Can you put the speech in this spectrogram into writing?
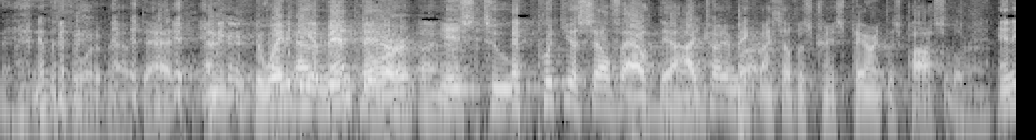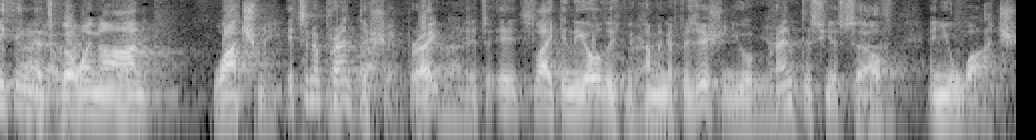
I never thought about that. I mean, the way to be a mentor is to put yourself out there. I try to make myself as transparent as possible. Anything that's going on, watch me. It's an apprenticeship, right? It's, it's like in the old days becoming a physician. You apprentice yourself and you watch.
